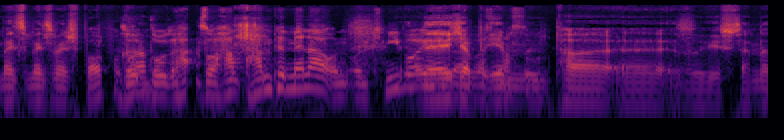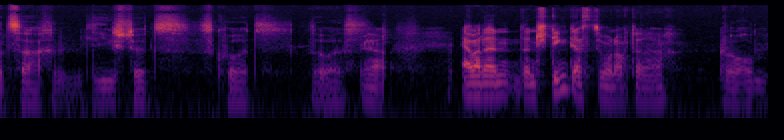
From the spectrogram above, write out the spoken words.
Meinst, du- meinst du mein So, Sportprogramm? so, so Ham- Hampelmänner und, und Kniebeugen? nee, ich habe eben ein paar äh, so Standardsachen, Liegestütz, Squats, sowas. Ja. Aber dann, dann stinkt das immer noch danach. Warum?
